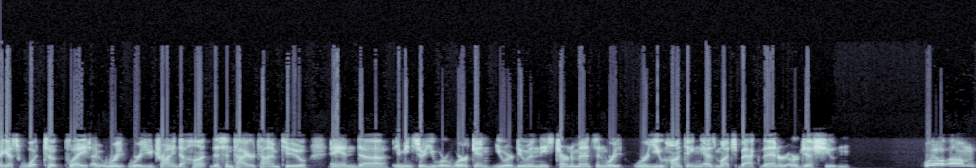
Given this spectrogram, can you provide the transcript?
I guess what took place. I mean, were were you trying to hunt this entire time too? And uh, I mean, so you were working, you were doing these tournaments, and were were you hunting as much back then, or, or just shooting? Well, um,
